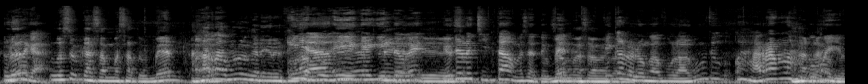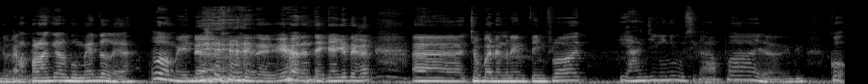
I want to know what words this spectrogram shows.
Lu, bener gak? lu suka sama satu band, haram lu gak dengerin full iya, album, iya ya? kayak gitu Iya, kayak iya. ya udah lu cinta sama satu band Sama, sama, tapi kalau lu nggak full album tuh wah haram lah Haram, hukumnya gitu bener. kan Apalagi album Medal ya. wah beda iya nanti kayak gitu kan Eh, coba dengerin Pink Floyd Ih anjing ini musik apa ya gitu. Kok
